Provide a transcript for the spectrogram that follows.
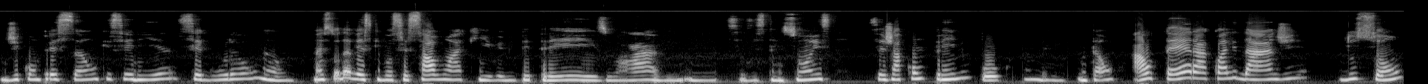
de compressão que seria segura ou não. Mas toda vez que você salva um arquivo MP3, o AVE, essas extensões, você já comprime um pouco também. Então, altera a qualidade do som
